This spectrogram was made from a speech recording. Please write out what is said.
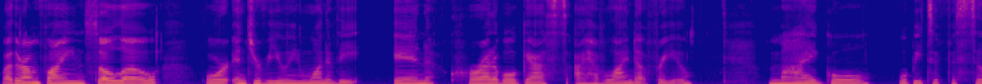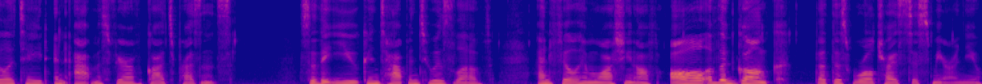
whether I'm flying solo or interviewing one of the incredible guests I have lined up for you. My goal will be to facilitate an atmosphere of God's presence so that you can tap into His love and feel Him washing off all of the gunk that this world tries to smear on you.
